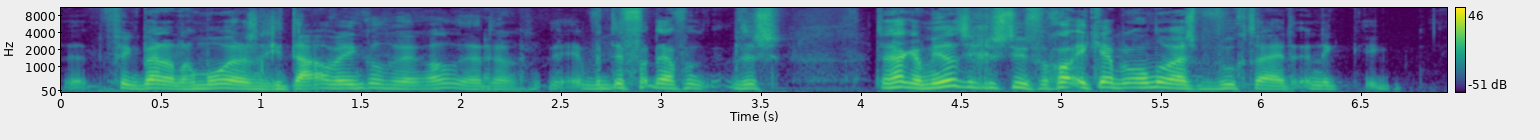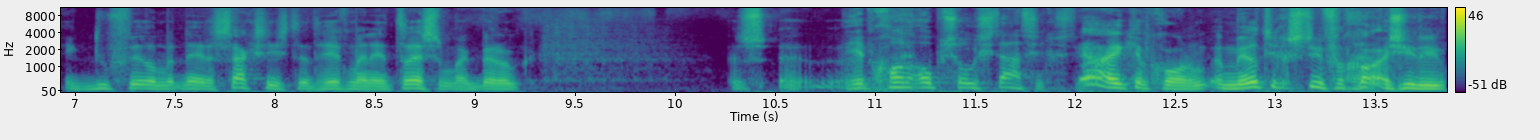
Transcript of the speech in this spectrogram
dat vind ik bijna nog mooier als een gitaarwinkel. weet je wel. Daarvan- Dus toen heb ik een mailtje gestuurd van... Goh, ik heb een onderwijsbevoegdheid en ik, ik, ik doe veel met Neder-Saxisch. Dat heeft mijn interesse, maar ik ben ook... dus, eh, Je hebt gewoon op sollicitatie gestuurd. ja, ik heb gewoon een mailtje gestuurd van... Goh, als jullie...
